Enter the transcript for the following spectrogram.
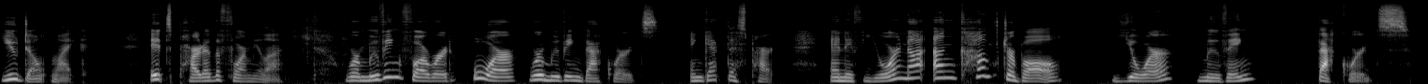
you don't like. It's part of the formula. We're moving forward or we're moving backwards. And get this part. And if you're not uncomfortable, you're moving backwards.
